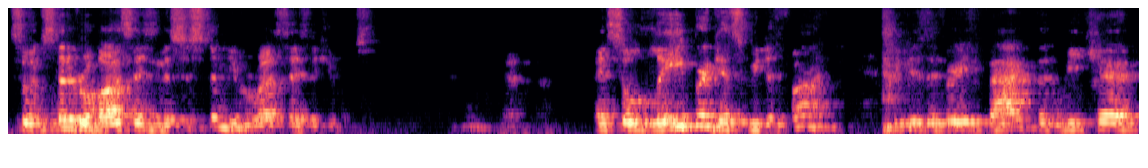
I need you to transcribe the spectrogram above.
So instead of roboticizing the system, you roboticize the humans. And so labor gets redefined because the very fact that we can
